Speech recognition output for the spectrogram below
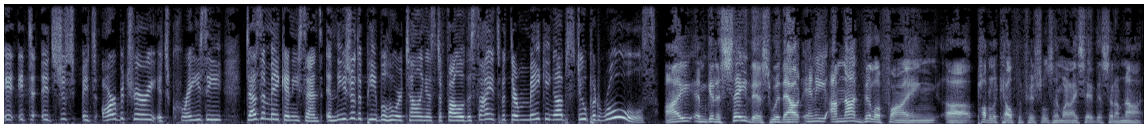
it, it, it's just it's arbitrary it's crazy doesn't make any sense and these are the people who are telling us to follow the science but they're making up stupid rules. I am going to say this without any i'm not vilifying uh, public health officials and when i say this and i'm not.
